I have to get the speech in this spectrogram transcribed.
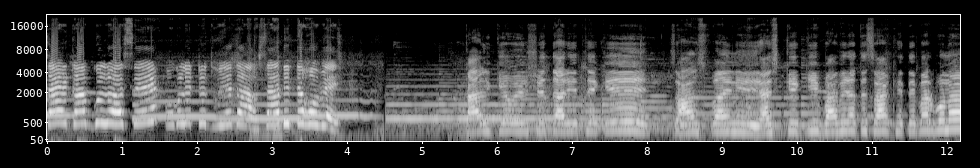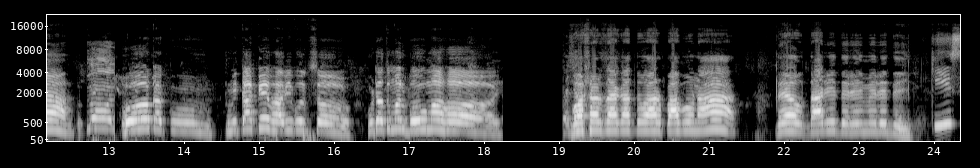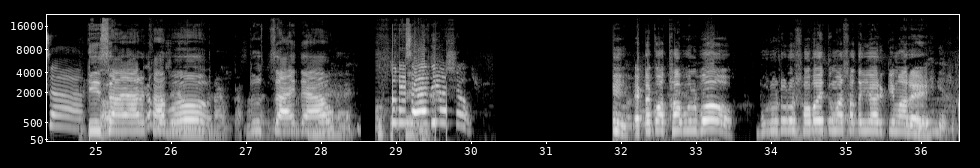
চায়ের কাপগুলো আছে হবে। কালকেও এসে দাঁড়িয়ে থেকে চান্স পাইনি। আজকে কি ভাবির হাতে চা খেতে পারব না? ও কাকু তুমি কাকে ভাবি বলছো? ওটা তোমার বৌমা হয়। বসার জায়গা তো আর পাবো না। দেও দাঁড়িয়ে দেড়ে মেরে দেই। কি চা? কি চাই আর খাব? দুধ চাই দাও। চা একটা কথা বলব? বুড়ো টুড়ো সবাই তোমার সাথে ইয়ার কি মারে।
